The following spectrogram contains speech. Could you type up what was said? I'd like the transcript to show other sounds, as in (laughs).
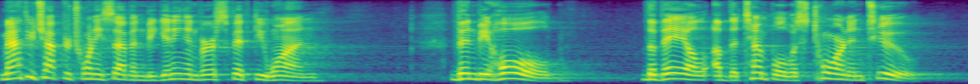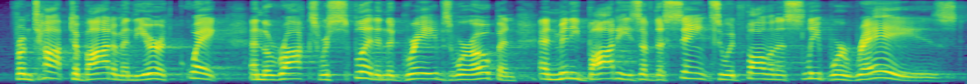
Matthew chapter 27, beginning in verse 51 Then behold, the veil of the temple was torn in two from top to bottom, and the earth quaked, and the rocks were split, and the graves were open, and many bodies of the saints who had fallen asleep were raised.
